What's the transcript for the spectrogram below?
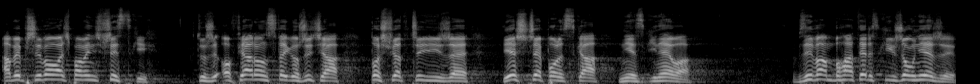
aby przywołać pamięć wszystkich, którzy ofiarą swego życia poświadczyli, że jeszcze Polska nie zginęła. Wzywam bohaterskich żołnierzy,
